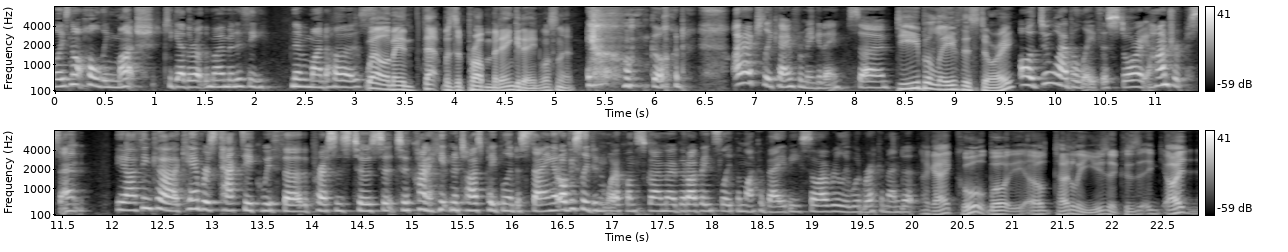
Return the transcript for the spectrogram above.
Well, he's not holding much together at the moment, is he? Never mind a hose. well, I mean, that was a problem at Engadine, wasn't it? oh God, I actually came from Engadine, so Do you believe the story? oh, do I believe the story? Hundred percent. Yeah, I think uh, Canberra's tactic with uh, the presses to, to to kind of hypnotise people into staying. It obviously didn't work on ScoMo, but I've been sleeping like a baby, so I really would recommend it. Okay, cool. Well, I'll totally use it because I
